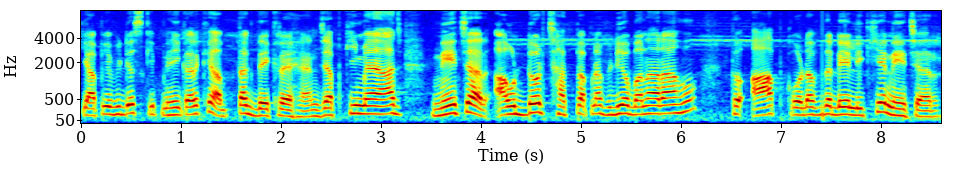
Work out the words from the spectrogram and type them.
कि आप ये वीडियो स्किप नहीं करके अब तक देख रहे हैं। जबकि मैं आज नेचर आउटडोर छत पर अपना वीडियो बना रहा हूँ तो आप कोड ऑफ़ द डे लिखिए नेचर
